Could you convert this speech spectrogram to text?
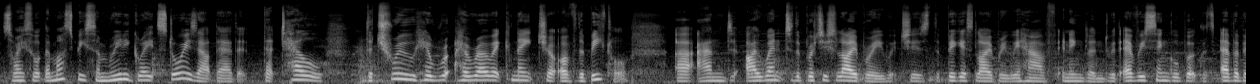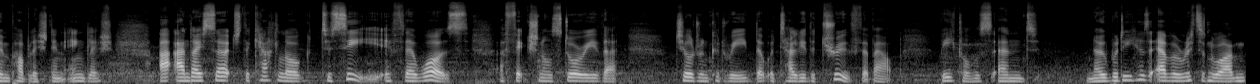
So I thought there must be some really great stories out there that, that tell the true hero- heroic nature of the beetle. Uh, and I went to the British Library, which is the biggest library we have in England, with every single book that's ever been published in English. Uh, and I searched the catalogue to see if there was a fictional story that children could read that would tell you the truth about beetles. And Nobody has ever written one.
